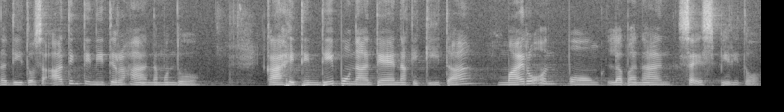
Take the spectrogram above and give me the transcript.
na dito sa ating tinitirahan na mundo, kahit hindi po natin nakikita, mayroon pong labanan sa Espiritu.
